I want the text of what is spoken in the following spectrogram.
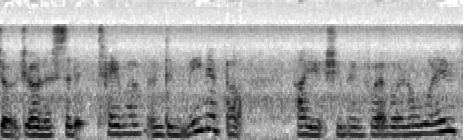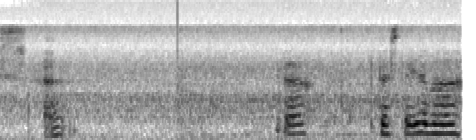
Joe Jonas said it Taylor and didn't mean it, but you actually mean forever and always. And yeah, best day ever.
